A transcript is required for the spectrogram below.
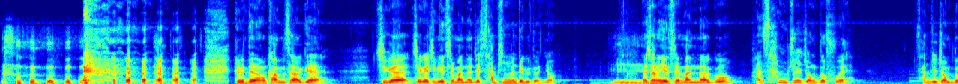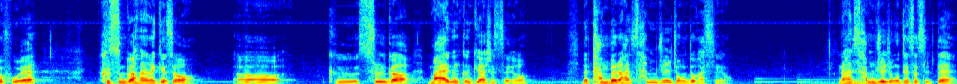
그런데 너무 감사하게 제가 제가 지금 예수를 만난 지 30년 되거든요. 예. 근데 저는 예수를 만나고 한 3주일 정도 후에 3주일 정도 후에 그 순간 하나님께서 어, 그 술과 마약은 끊게 하셨어요. 근데 담배는 한 3주일 정도 갔어요. 근데 한 3주일 정도 됐었을 때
